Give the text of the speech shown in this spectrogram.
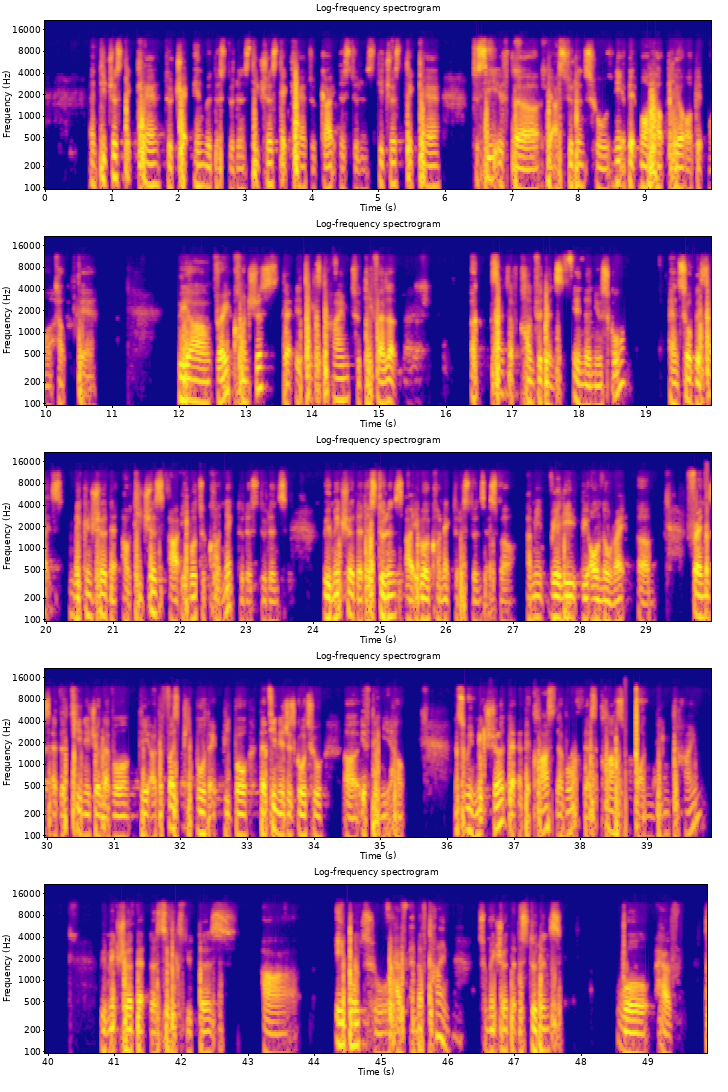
And teachers take care to check in with the students. Teachers take care to guide the students. Teachers take care to see if the, there are students who need a bit more help here or a bit more help there. We are very conscious that it takes time to develop a sense of confidence in the new school. And so besides making sure that our teachers are able to connect to the students, we make sure that the students are able to connect to the students as well. I mean, really, we all know, right? Um, friends at the teenager level, they are the first people that people, that teenagers go to uh, if they need help. And so we make sure that at the class level, there's class bonding time. We make sure that the civics tutors are able to have enough time to make sure that the students will have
